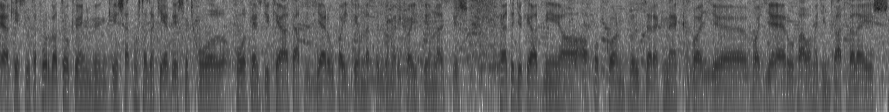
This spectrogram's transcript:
elkészült a forgatókönyvünk, és hát most az a kérdés, hogy hol, hol kezdjük el, tehát hogy ez egy európai film lesz, vagy egy amerikai film lesz, és el tudjuk-e adni a, a popcorn producereknek, vagy, vagy Európába megyünk át vele, és,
